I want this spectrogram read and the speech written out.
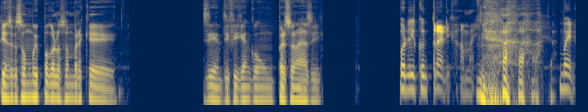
pienso que son muy pocos los hombres que se identifican con personas así. Por el contrario, jamás. Bueno,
